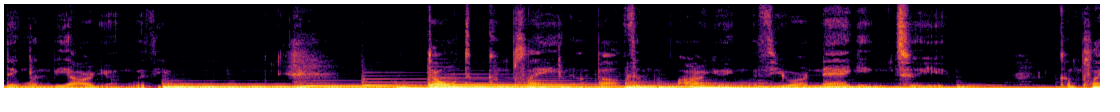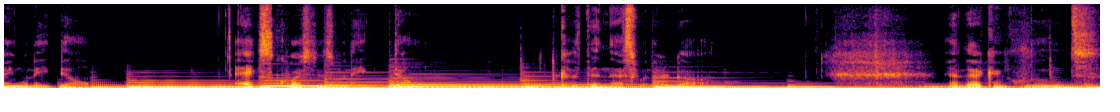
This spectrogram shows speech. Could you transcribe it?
they wouldn't be arguing with you. Don't complain about them arguing with you or nagging to you. Complain when they don't. Ask questions when they don't, because then that's when they're gone. And that concludes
